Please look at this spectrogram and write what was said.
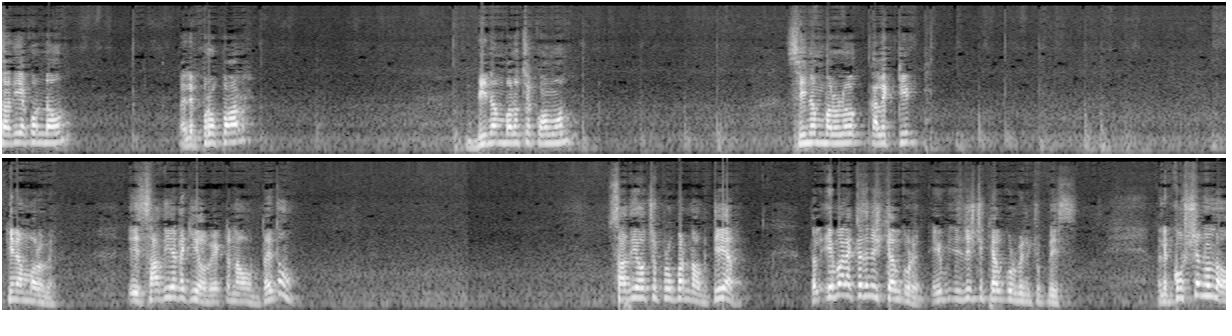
সাদিয়া কোন নাউন তাহলে প্রপার বি নাম্বার হচ্ছে কমন সি নাম্বার হলো কালেকটিভ। কি নাম্বার হবে? এই সাদিয়াটা কি হবে? একটা নাউন তাই তো? সাদিয়া হচ্ছে প্রপার নাউন ক্লিয়ার তাহলে এবার একটা জিনিস খেয়াল করেন। এই জিনিসটা খেয়াল করবেন একটু প্লিজ তাহলে কোশ্চেন হলো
